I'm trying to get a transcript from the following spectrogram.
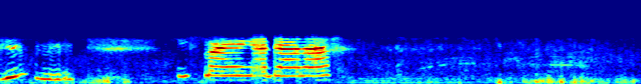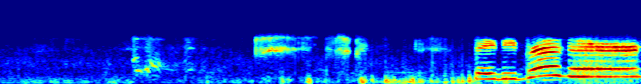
you smiling at Dada? Baby brother.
